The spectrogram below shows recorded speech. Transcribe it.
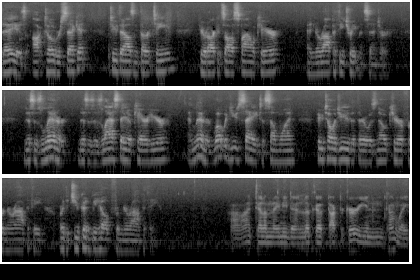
Today is October 2nd, 2013, here at Arkansas Spinal Care and Neuropathy Treatment Center. This is Leonard. This is his last day of care here. And Leonard, what would you say to someone who told you that there was no cure for neuropathy or that you couldn't be helped from neuropathy? Uh, I tell them they need to look up Dr. Curry in Conway.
